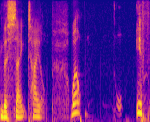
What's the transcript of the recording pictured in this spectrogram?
the site title? Well, if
